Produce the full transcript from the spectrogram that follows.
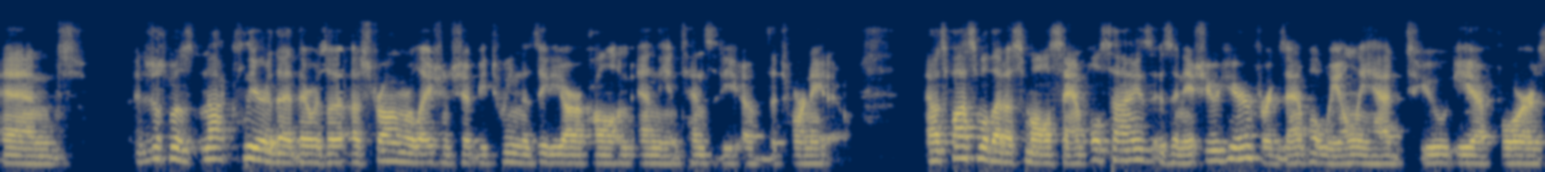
and it just was not clear that there was a, a, strong relationship between the ZDR column and the intensity of the tornado. Now it's possible that a small sample size is an issue here. For example, we only had two EF4s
